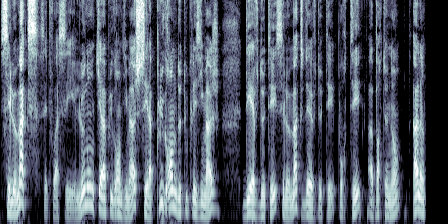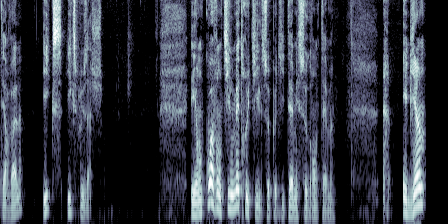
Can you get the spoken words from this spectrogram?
c'est le max cette fois, c'est le nombre qui a la plus grande image, c'est la plus grande de toutes les images df de t, c'est le max de f de t pour t appartenant à l'intervalle x, plus h. Et en quoi vont-ils m'être utiles ce petit m et ce grand m Eh bien,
